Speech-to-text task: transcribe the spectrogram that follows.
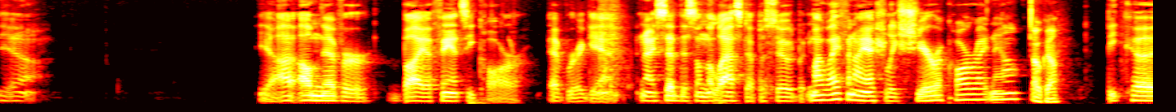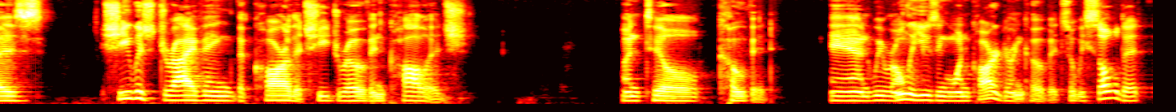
yeah yeah I, i'll never buy a fancy car ever again and i said this on the last episode but my wife and i actually share a car right now Okay. because she was driving the car that she drove in college until COVID. And we were only using one car during COVID. So we sold it.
